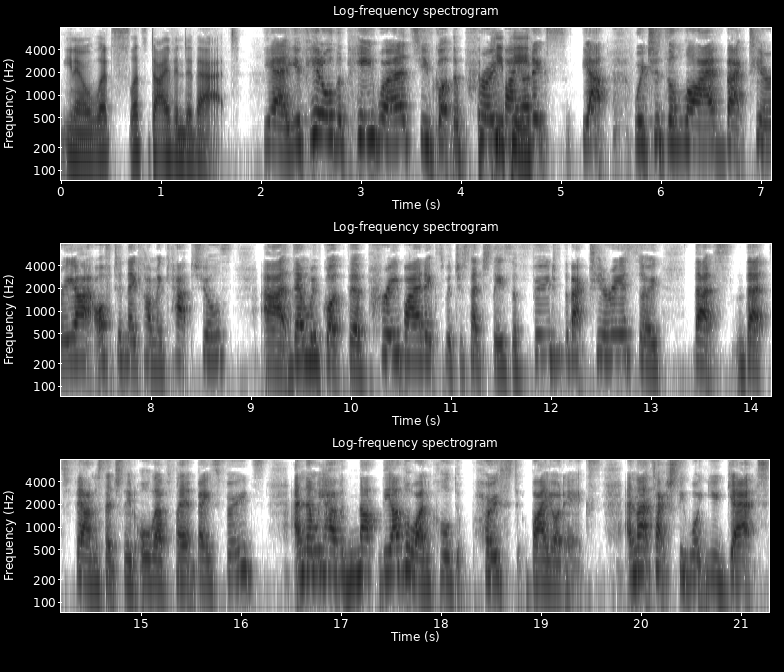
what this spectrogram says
you know, let's let's dive into that. Yeah, you've hit all the P words. You've got the probiotics, yeah, which is a live bacteria. Often they come in capsules. Uh, then we've got the prebiotics, which essentially is the food for the bacteria. So that's that's found essentially in all our plant-based foods. And then we have nut- the other one called postbiotics, and that's actually what you get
